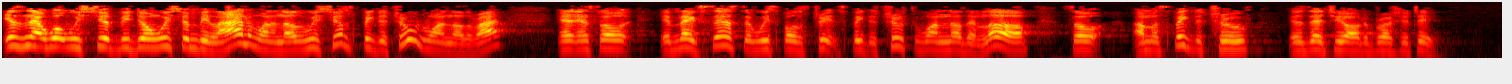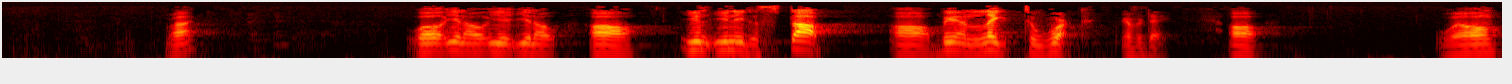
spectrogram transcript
isn't that what we should be doing? We shouldn't be lying to one another. We should speak the truth to one another, right? And, and so it makes sense that we're supposed to speak the truth to one another in love. So I'm going to speak the truth is that you ought to brush your teeth. Right? Well, you know, you, you know, uh, you, you need to stop uh, being late to work every day. Uh, well,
